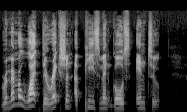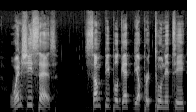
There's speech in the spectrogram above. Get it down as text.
remember what direction appeasement goes into. When she says, some people get the opportunity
